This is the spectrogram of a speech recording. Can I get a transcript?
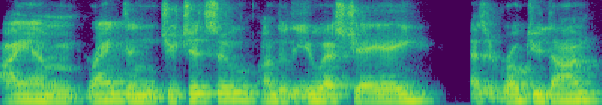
I am ranked in Jiu-Jitsu under the USJA as a Rokudan,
